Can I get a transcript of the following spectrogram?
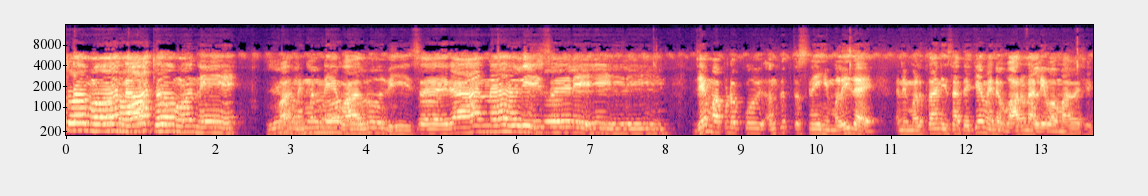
તમ નાથ મને જેમ આપણો કોઈ અંગત સ્નેહી મળી જાય અને મળતાની સાથે કેમ એને વારણા લેવામાં આવે છે?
